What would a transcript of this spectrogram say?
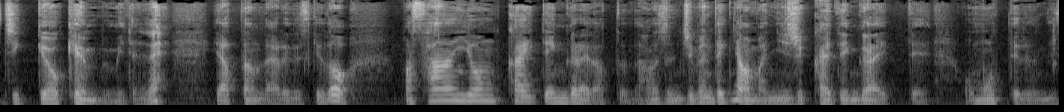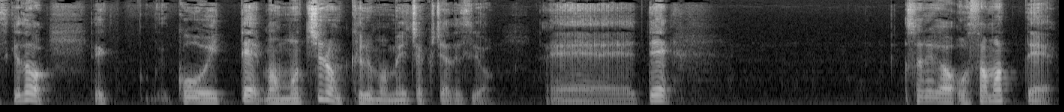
実況見分みたいなね、やったんであれですけど、まあ、3、4回転ぐらいだったんで、話の自分的にはまあ20回転ぐらいって思ってるんですけど、で、こう言って、まあもちろん車めちゃくちゃですよ。えー、で、それが収まって、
